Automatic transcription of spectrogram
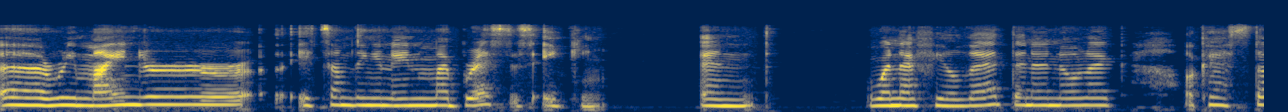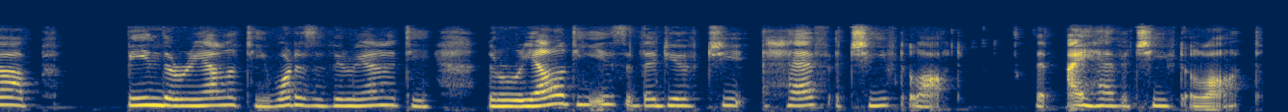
a reminder. It's something in, in my breast is aching. And when i feel that then i know like okay stop be in the reality. What is the reality? The reality is that you have, have achieved a lot that i have achieved a lot.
